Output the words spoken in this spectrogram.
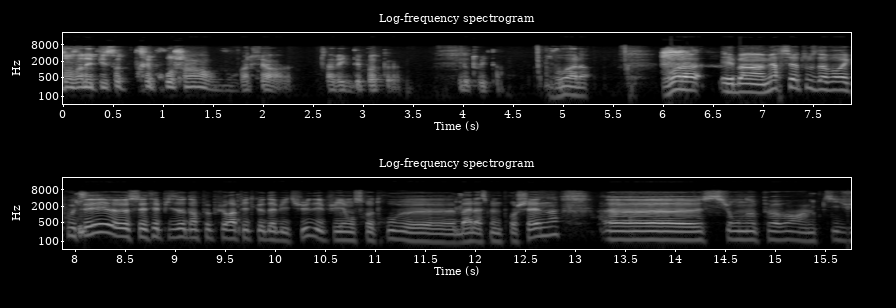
dans, un épisode très prochain, on va le faire euh, avec des potes euh, de Twitter. Voilà. Voilà, et ben merci à tous d'avoir écouté euh, cet épisode un peu plus rapide que d'habitude, et puis on se retrouve euh, bah, la semaine prochaine. Euh, si on peut avoir un petit,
